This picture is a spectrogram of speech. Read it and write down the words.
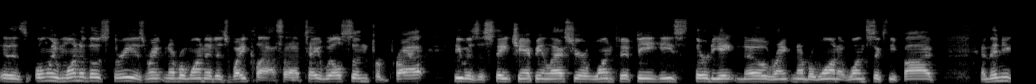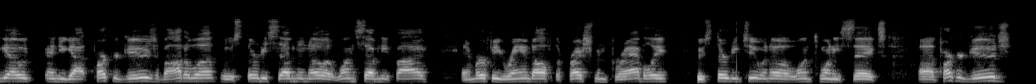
is only one of those three is ranked number one at his weight class. Uh, Tay Wilson from Pratt, he was a state champion last year at 150. He's 38 0, ranked number one at 165. And then you go and you got Parker Gouge of Ottawa, who's 37 0 at 175, and Murphy Randolph, the freshman for Abilene, who's 32 0 at 126. Uh, Parker Gouge,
